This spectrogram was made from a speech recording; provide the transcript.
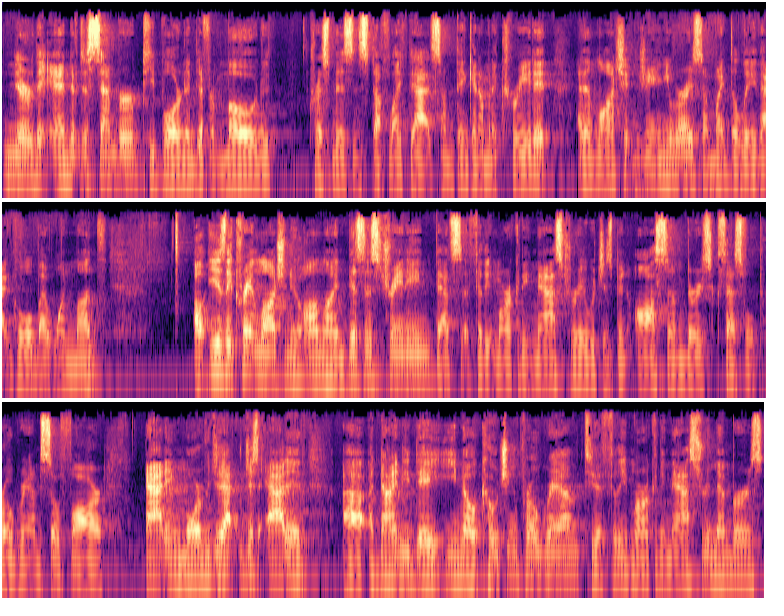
near the end of December, people are in a different mode with Christmas and stuff like that. So I'm thinking I'm going to create it and then launch it in January. So I might delay that goal by one month. I'll easily create and launch a new online business training. That's Affiliate Marketing Mastery, which has been awesome, very successful program so far. Adding more, we just added uh, a 90 day email coaching program to Affiliate Marketing Mastery members.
